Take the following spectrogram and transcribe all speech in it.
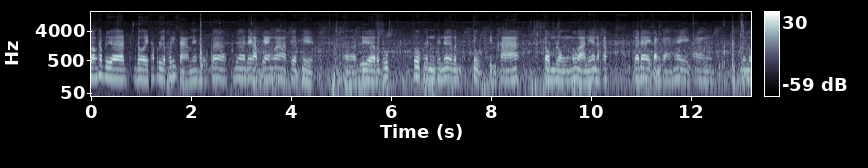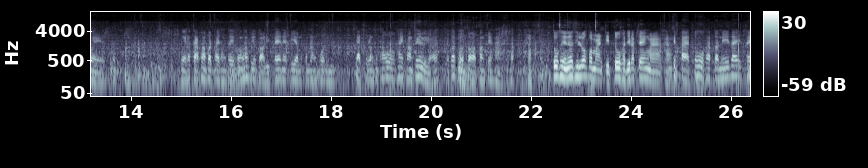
กองทัพเรือโดยทัพเรือภาคที่สามเนี่ยครับก็เมื่อได้รับแจ้งว่าเกิดเหตุเเรือบรรทุกตู้คอนเทนเนอร์บรรจุสินค้าจมลงเมื่อวานนี้นะครับ ก็ได้สั่งการให้ทางหน่วยหน่วยรักษาความปลอดภัยทางทะเลกองทัพเรือเกาะหลีเป้เนี่ยเตรียมกำลังพล จัดกำลังพลเข้าให้ความช่วยเหลือ แล้วก็ตรวจสอบความเสียหายครับ ตู้คอนเทนเนอร์ที่ล่วงประมาณกี่ตู้ครับที่รับแจ้งมาค่ะ 18 ตู้ครับ ตอนนี้ได้ได้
